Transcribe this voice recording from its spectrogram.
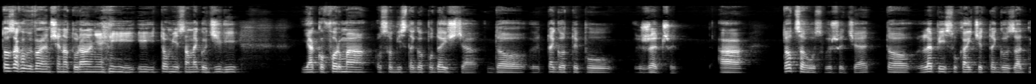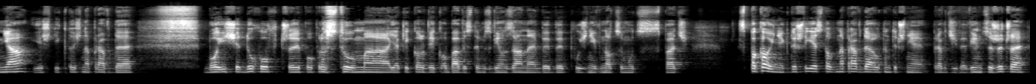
to zachowywałem się naturalnie i, i, i to mnie samego dziwi jako forma osobistego podejścia do tego typu rzeczy. A to, co usłyszycie, to lepiej słuchajcie tego za dnia, jeśli ktoś naprawdę boi się duchów, czy po prostu ma jakiekolwiek obawy z tym związane, by, by później w nocy móc spać spokojnie, gdyż jest to naprawdę autentycznie prawdziwe. Więc życzę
